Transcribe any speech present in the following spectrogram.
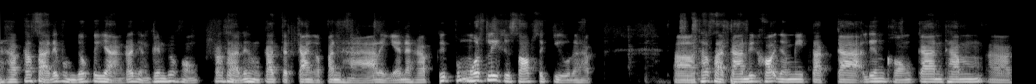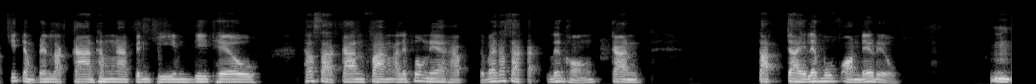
นะครับทักษะที่ผมยกตัวอย่างก็อย่างเช่นเรื่องของทักษะเรื่องของการจัดการกับปัญหาอะไรอย่างเงี้ยนะครับคือ mostly คือ soft skill นะครับทักษะการวิเคราะห์ยังมีตรรกกะเรื่องของการทำคิดอย่างเป็นหลักการทำงานเป็นทีมดีเทลทักษะการฟังอะไรพวกนี้ครับหรือว่ทักษะเรื่องของการตัดใจและ move on ได้เร็ว อืม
